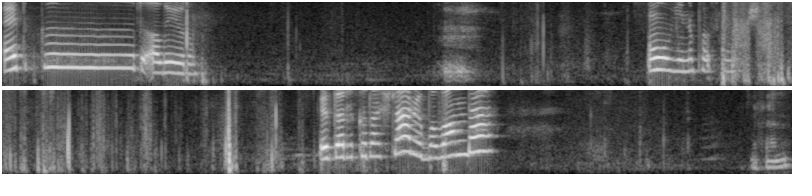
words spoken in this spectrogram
Edgar alıyorum. O yeni pas gelmiş. Evet arkadaşlar babam da Efendim?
